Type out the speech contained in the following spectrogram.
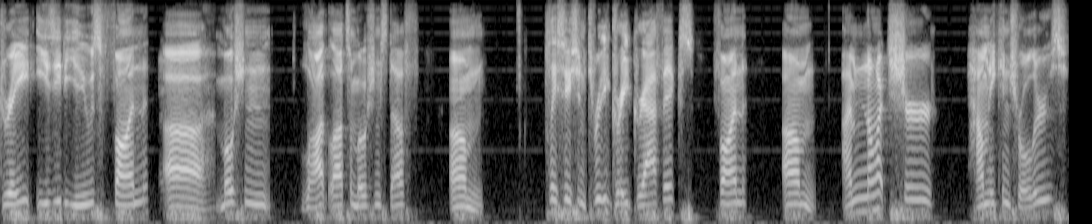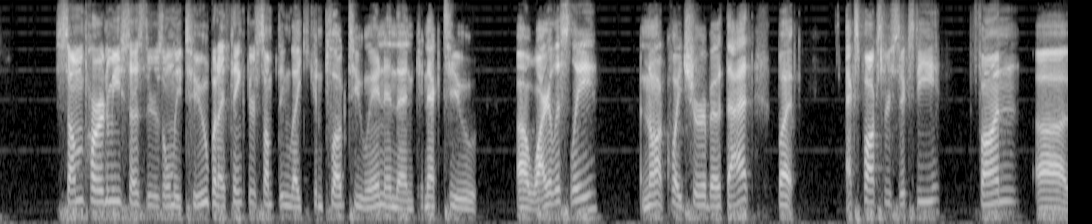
great, easy to use, fun, uh, motion, lot lots of motion stuff. Um, PlayStation 3, great graphics, fun. Um, I'm not sure how many controllers some part of me says there's only two, but I think there's something like you can plug two in and then connect to uh, wirelessly. I'm not quite sure about that, but Xbox 360, fun, uh,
